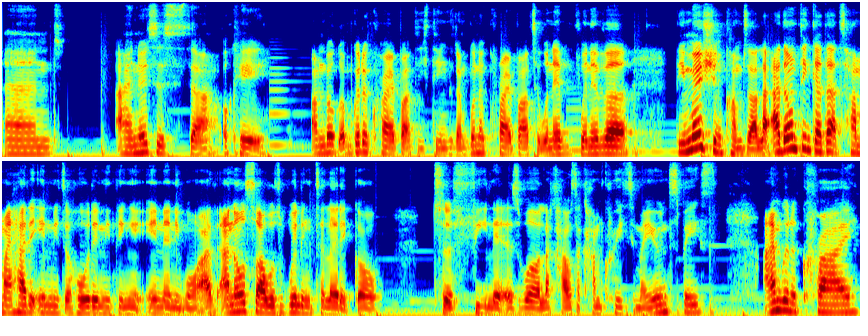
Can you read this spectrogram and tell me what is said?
And I noticed that okay, I'm not I'm gonna cry about these things I'm gonna cry about it whenever whenever the emotion comes out. Like I don't think at that time I had it in me to hold anything in anymore. I, and also I was willing to let it go, to feel it as well. Like I was like, I'm creating my own space. I'm gonna cry,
